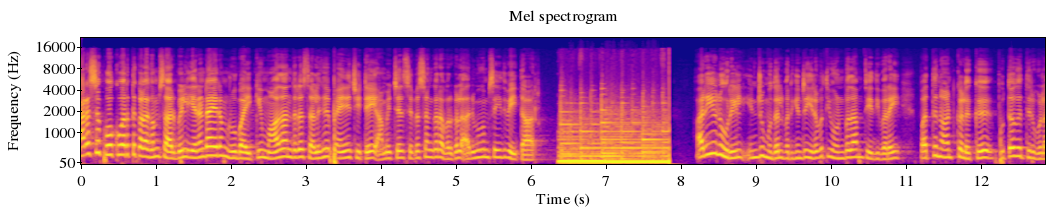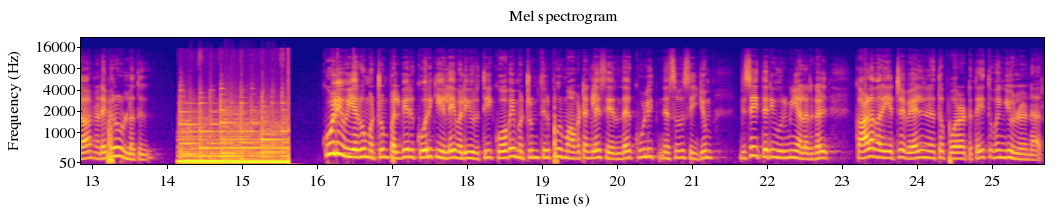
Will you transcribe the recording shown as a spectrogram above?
அரசு போக்குவரத்து கழகம் சார்பில் இரண்டாயிரம் ரூபாய்க்கு மாதாந்திர சலுகை பயணச்சீட்டை அமைச்சர் சிவசங்கர் அவர்கள் அறிமுகம் செய்து வைத்தார். அரியலூரில் இன்று முதல் வருகின்ற இருபத்தி ஒன்பதாம் தேதி வரை பத்து நாட்களுக்கு புத்தக திருவிழா நடைபெற உள்ளது. கூலி உயர்வு மற்றும் பல்வேறு கோரிக்கைகளை வலியுறுத்தி கோவை மற்றும் திருப்பூர் மாவட்டங்களைச் சேர்ந்த கூலி நெசவு செய்யும் விசைத்தறி உரிமையாளர்கள் காலவரையற்ற வேலைநிறுத்த போராட்டத்தை துவங்கியுள்ளனர்.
